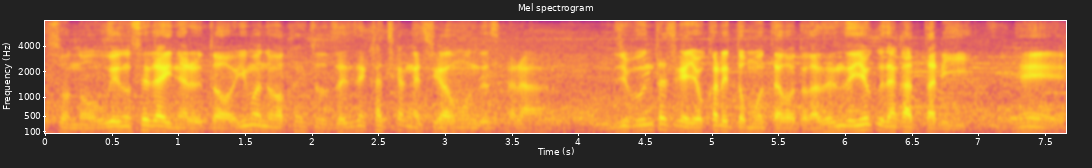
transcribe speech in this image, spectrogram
うその上の世代になると今の若い人と全然価値観が違うもんですから自分たちが良かれと思ったことが全然良くなかったりね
